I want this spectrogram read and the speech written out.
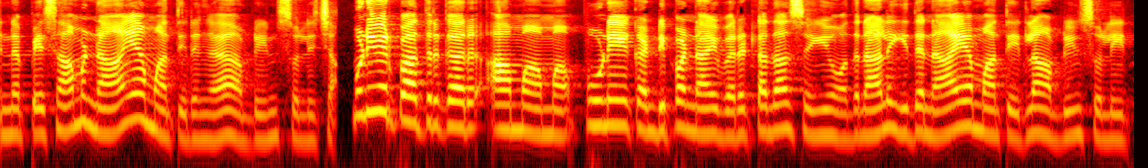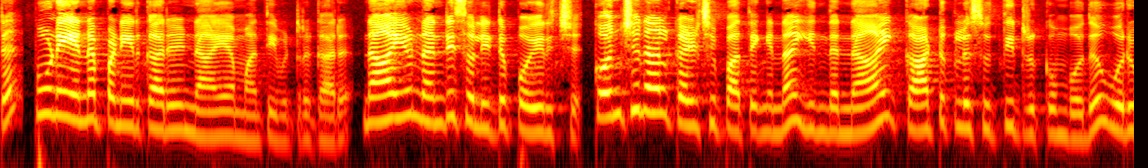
என்ன பேசாம நாயா மாத்திடுங்க அப்படின்னு சொல்லிச்சான். முனிவர் பார்த்திருக்காரு. ஆமா ஆமா. பூனையை கண்டிப்பா நாய் விரட்ட தான் செய்யும். அதனால இதை நாயா மாத்திடலாம் அப்படின்னு சொல்லிட்டு பூனை என்ன பண்ணிருக்காரு நாயா மாத்தி விட்டுருக்காரு. நாயும் நன்றி சொல்லிட்டு போயிருச்சு. கொஞ்ச நாள் கழிச்சு பாத்தீங்கன்னா இந்த நாய் காட்டுக்குள்ள சுத்திட்டு இருக்கும் போது ஒரு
